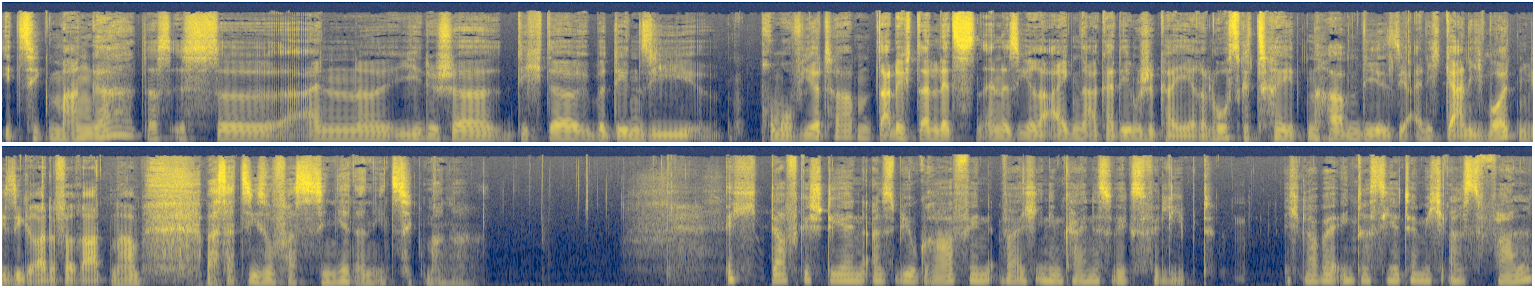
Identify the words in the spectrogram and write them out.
Itzig Manga. Das ist äh, ein äh, jiddischer Dichter, über den Sie promoviert haben, dadurch dann letzten Endes Ihre eigene akademische Karriere losgetreten haben, die Sie eigentlich gar nicht wollten, wie Sie gerade verraten haben. Was hat Sie so fasziniert an Itzig Manga? Ich darf gestehen, als Biografin war ich in ihm keineswegs verliebt. Ich glaube, er interessierte mich als Fall,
